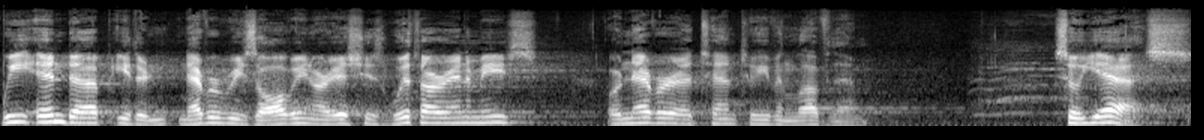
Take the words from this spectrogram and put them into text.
we end up either never resolving our issues with our enemies or never attempt to even love them. So, yes,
